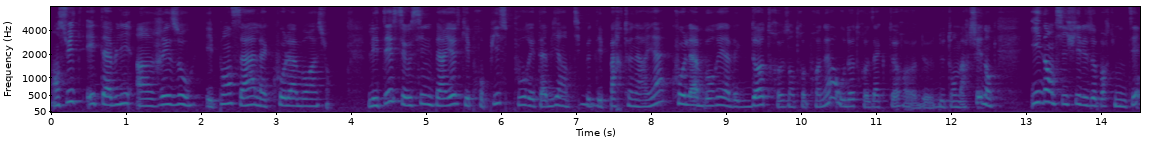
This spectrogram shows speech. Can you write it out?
Ensuite, établis un réseau et pense à la collaboration. L'été, c'est aussi une période qui est propice pour établir un petit peu des partenariats, collaborer avec d'autres entrepreneurs ou d'autres acteurs euh, de, ton marché. Donc, identifier les opportunités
